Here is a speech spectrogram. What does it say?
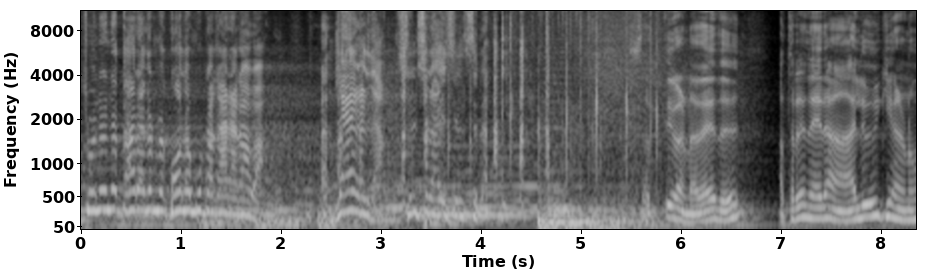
इसमें उन्होंने कारागार में कौदा मोटा गाना गावा जय ललिता सिलसिला है सिलसिला സത്യമാണ് അതായത് അത്രയും നേരം ആലോചിക്കുകയാണോ?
